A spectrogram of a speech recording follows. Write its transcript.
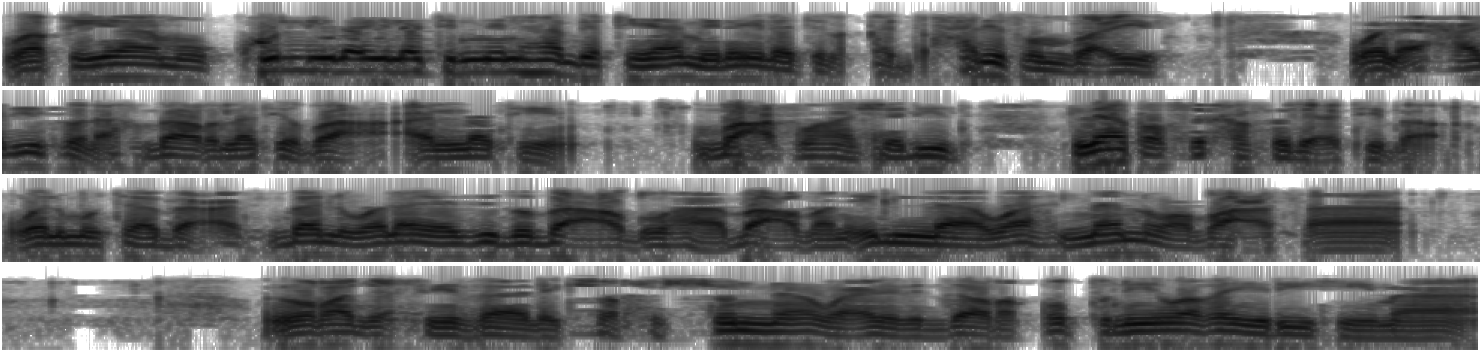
وقيام كل ليلة منها بقيام ليلة القدر. حديث ضعيف. والأحاديث والأخبار التي ضع التي ضعفها شديد لا تصح في الاعتبار والمتابعة بل ولا يزيد بعضها بعضا إلا وهنا وضعفا. ويراجع في ذلك شرح السنة وعلل الدار قطني وغيرهما.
